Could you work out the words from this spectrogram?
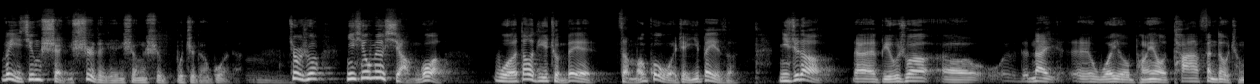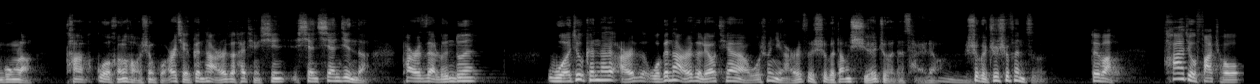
未经审视的人生是不值得过的。就是说，你有没有想过，我到底准备怎么过我这一辈子？你知道，呃，比如说，呃，那呃，我有朋友，他奋斗成功了。他过很好生活，而且跟他儿子还挺先先先进的。他儿子在伦敦，我就跟他儿子，我跟他儿子聊天啊，我说你儿子是个当学者的材料，是个知识分子，对吧？他就发愁，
